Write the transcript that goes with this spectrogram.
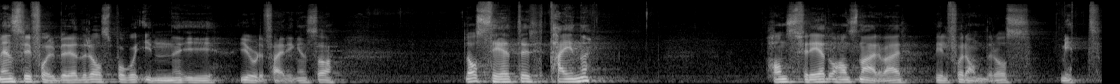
mens vi forbereder oss på å gå inn i julefeiringen. Så la oss se etter tegnet. Hans fred og hans nærvær vil forandre oss midt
